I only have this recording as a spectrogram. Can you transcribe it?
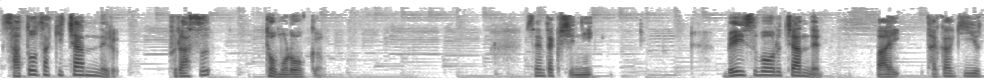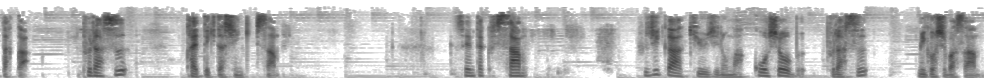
里崎チャンネル、プラス、ともろうくん。選択肢2。ベースボールチャンネル、by 高木豊、プラス、帰ってきた新吉さん。選択肢3。藤川球児の真っ向勝負、プラス、三越柴さん。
